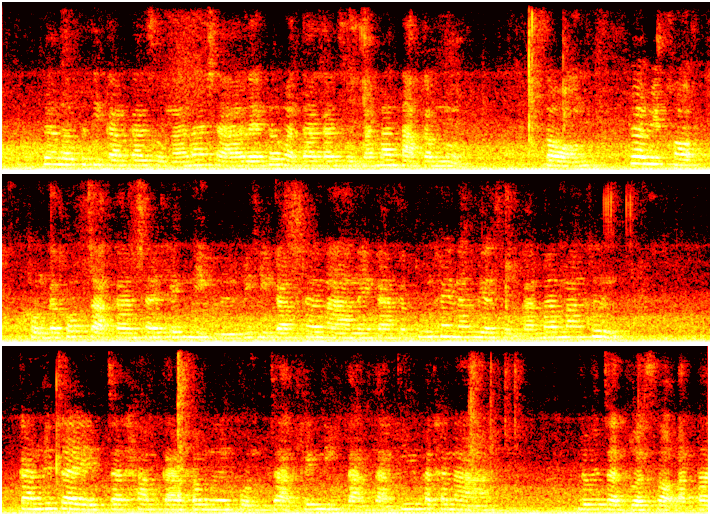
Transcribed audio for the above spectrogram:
ๆ เพื่อลดพฤติกรรมการส่งงานล่าช้า และเพิ่มอัตราการส่งการบ้านตามกำหนด 2. เพื่อวิเคราะห์ผลกระทบจากการใช้เทคนิคหรือวิธีการพัฒนาในการกระตุ้นให้นักเรียนส่งการบ้านมากขึ้น การวิจัยจะทำการประเมินผลจากเทคนิคต่างๆ ที่พัฒนา โดยจะตรวจสอบอัตรา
